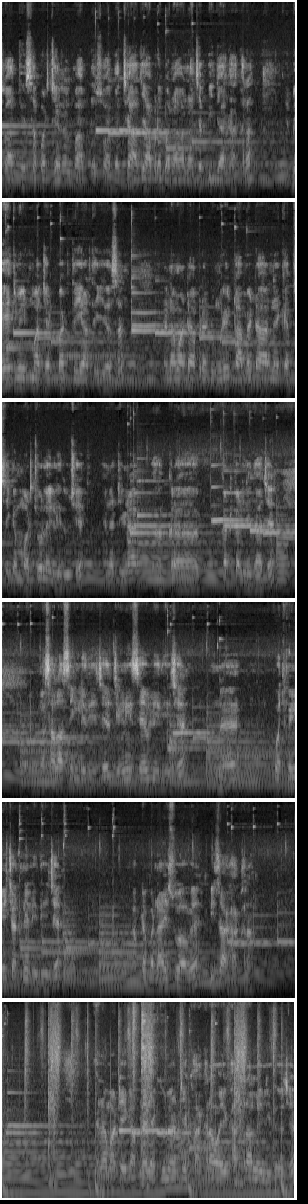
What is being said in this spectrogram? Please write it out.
સ્વાદની સફર ચેનલમાં આપનું સ્વાગત છે આજે આપણે બનાવવાના છે પીઝા ખાખરા બે જ મિનિટમાં ઝટપટ તૈયાર થઈ જશે એના માટે આપણે ડુંગળી ટામેટાં અને કેપ્સિકમ મરચું લઈ લીધું છે એને ઝીણા કટ કરી લીધા છે મસાલા સીંગ લીધી છે ઝીણી સેવ લીધી છે અને કોથમીરની ચટણી લીધી છે આપણે બનાવીશું હવે પીઝા ખાખરા એના માટે એક આપણે રેગ્યુલર જે ખાખરા હોય એ ખાખરા લઈ લીધો છે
